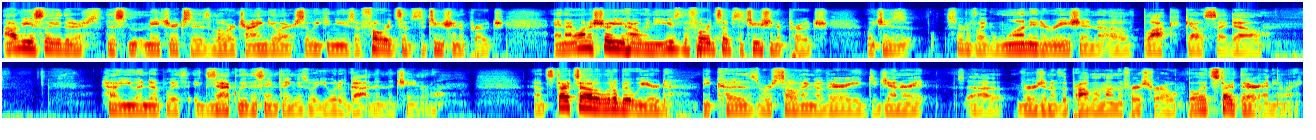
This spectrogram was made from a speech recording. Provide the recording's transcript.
Obviously, there's this matrix is lower triangular, so we can use a forward substitution approach. And I want to show you how when you use the forward substitution approach, which is sort of like one iteration of block Gauss-Seidel, how you end up with exactly the same thing as what you would have gotten in the chain rule. Now it starts out a little bit weird because we're solving a very degenerate uh, version of the problem on the first row, but let's start there anyway.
